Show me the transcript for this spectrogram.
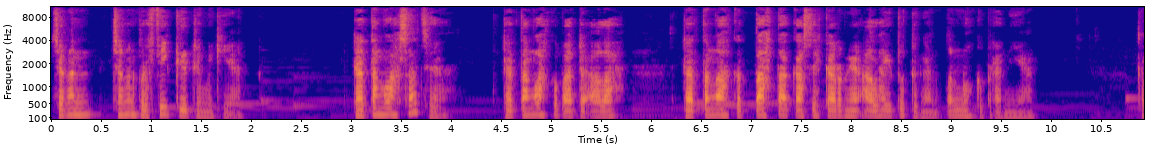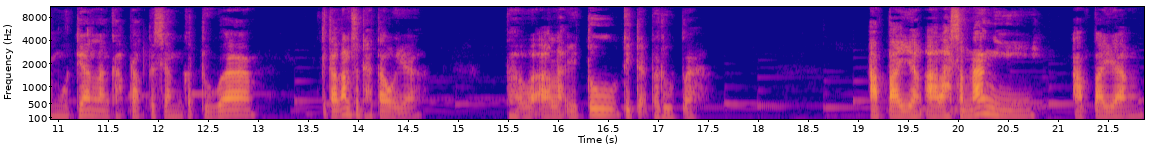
Jangan jangan berpikir demikian. Datanglah saja, datanglah kepada Allah, datanglah ke tahta kasih karunia Allah itu dengan penuh keberanian. Kemudian langkah praktis yang kedua, kita kan sudah tahu ya, bahwa Allah itu tidak berubah. Apa yang Allah senangi, apa yang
